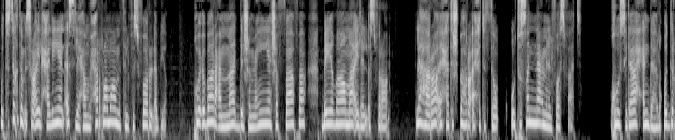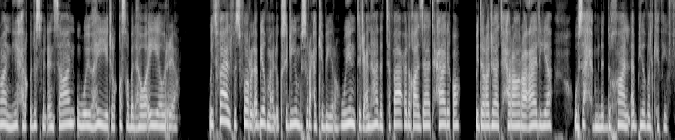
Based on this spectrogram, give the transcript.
وتستخدم إسرائيل حاليا أسلحة محرمة مثل الفسفور الأبيض. هو عبارة عن مادة شمعية شفافة بيضاء مائلة للإصفرار. لها رائحة تشبه رائحة الثوم وتصنع من الفوسفات. وهو سلاح عنده القدرة أن يحرق جسم الإنسان ويهيج القصبة الهوائية والرئة. ويتفاعل الفسفور الأبيض مع الأكسجين بسرعة كبيرة وينتج عن هذا التفاعل غازات حارقة بدرجات حرارة عالية وسحب من الدخان الأبيض الكثيف.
